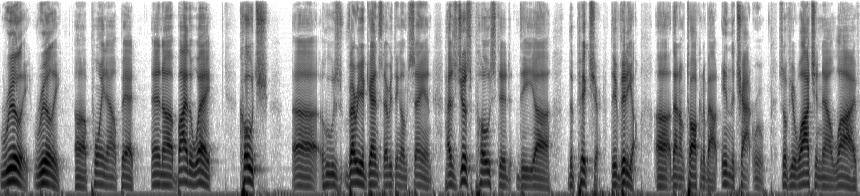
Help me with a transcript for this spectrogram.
really, really uh, point out bad. And uh, by the way, Coach, uh, who's very against everything I'm saying, has just posted the uh, the picture, the video uh, that I'm talking about in the chat room. So if you're watching now live,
